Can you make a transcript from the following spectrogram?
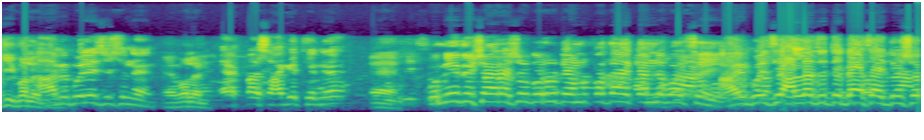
বিষয়টা কি বলেন? আমি বলেছি শুনেন। হ্যাঁ, বলেন। এক মাস আগে থেকে হ্যাঁ। উনি দুইশো আড়াইশো গরুর কেমন কথা কেমনে বলছে? আমি বলছি আল্লাহ যদি বেচাই দুইশো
